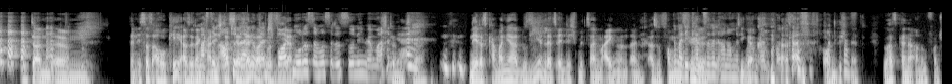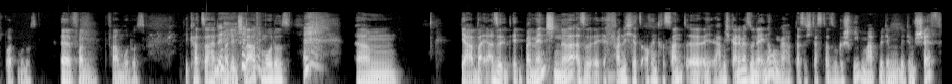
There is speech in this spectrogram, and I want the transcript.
dann, ähm, dann ist das auch okay. Also dann kann ich das ja selber dein dosieren. Sportmodus, dann musst du das so nicht mehr machen. Stimmt, ja. ja. Nee, das kann man ja dosieren letztendlich mit seinem eigenen, also vom Guck mal, Gefühl, die Katze will auch noch mitmachen beim Podcast. du hast keine Ahnung von Sportmodus, äh, von Fahrmodus. Die Katze hat immer den Schlafmodus. ähm, ja, also äh, bei Menschen, ne, also äh, fand ich jetzt auch interessant, äh, habe ich gar nicht mehr so in Erinnerung gehabt, dass ich das da so geschrieben habe mit dem mit dem Chef.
